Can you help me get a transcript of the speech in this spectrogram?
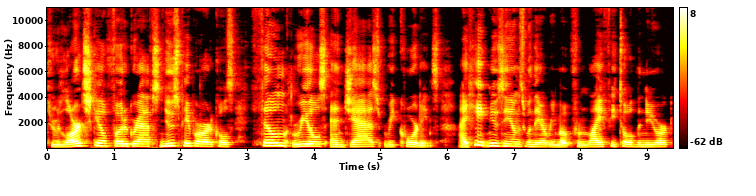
through large scale photographs, newspaper articles, film reels, and jazz recordings. I hate museums when they are remote from life, he told the New York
